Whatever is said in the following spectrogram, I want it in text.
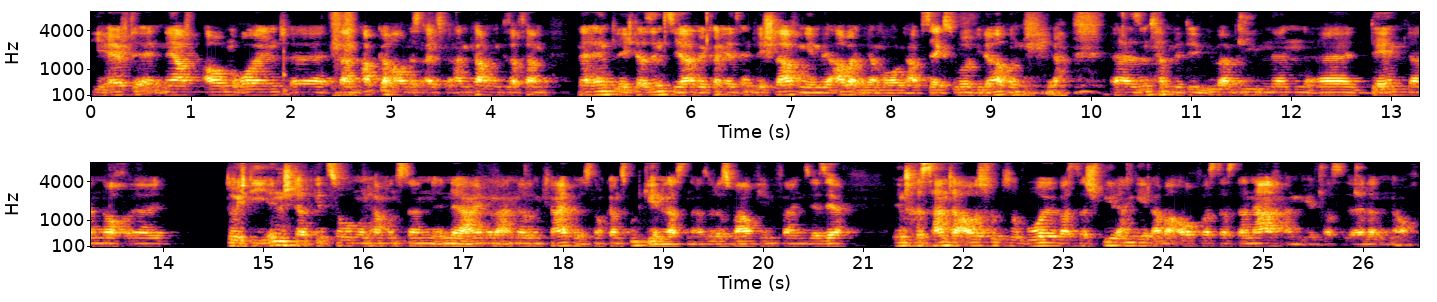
die Hälfte entnervt, augenrollend, äh, dann abgehauen ist, als wir ankamen und gesagt haben, na endlich, da sind sie ja, wir können jetzt endlich schlafen gehen, wir arbeiten ja morgen ab 6 Uhr wieder und wir äh, sind dann mit den überbliebenen äh, Dänen dann noch äh, durch die Innenstadt gezogen und haben uns dann in der einen oder anderen Kneipe es noch ganz gut gehen lassen. Also das war auf jeden Fall ein sehr, sehr interessanter Ausflug, sowohl was das Spiel angeht, aber auch was das danach angeht, was äh, dann auch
